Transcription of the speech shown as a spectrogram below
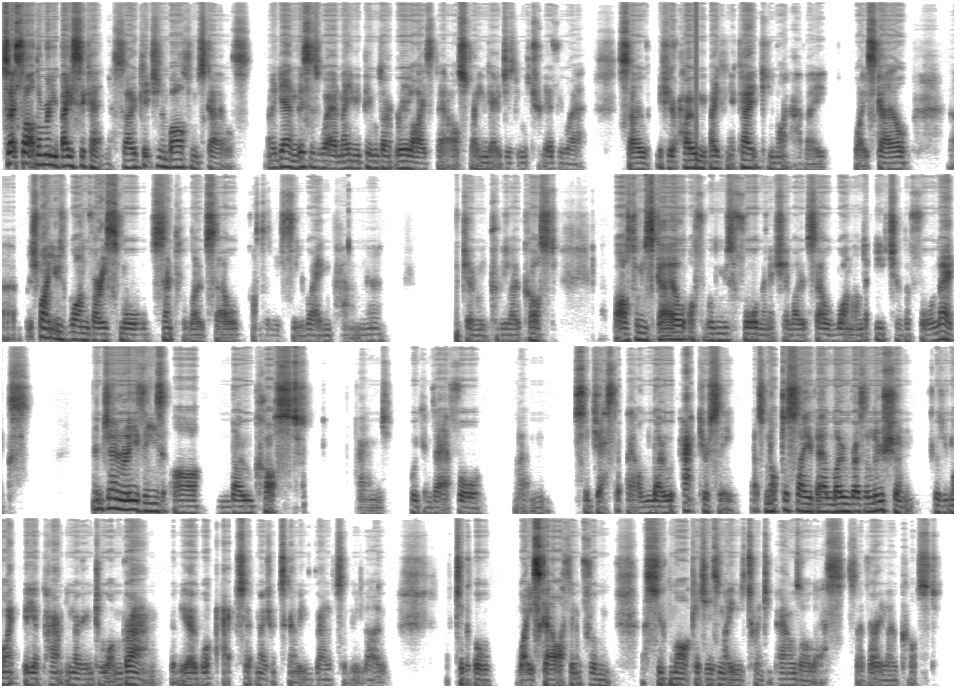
So let's start at the really basic end. So kitchen and bathroom scales. And again, this is where maybe people don't realize there are strain gauges literally everywhere. So if you're at home, you're baking a cake, you might have a weigh scale, uh, which might use one very small central load cell underneath the weighing pan. Yeah? Generally pretty low cost. Bathroom scale often will use four miniature load cell, one under each of the four legs. And generally these are low cost and we can therefore um, suggest that they are low accuracy. That's not to say they're low resolution because you might be apparently measuring to one gram, but the overall accurate measurement is going to be relatively low. A typical weigh scale, I think, from a supermarket is maybe 20 pounds or less, so very low cost.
